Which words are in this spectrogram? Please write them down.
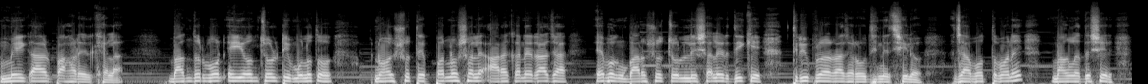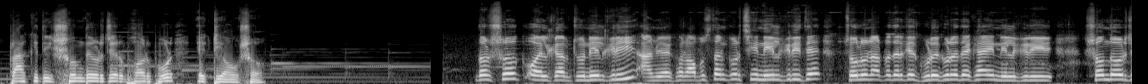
মেঘ আর পাহাড়ের খেলা। বান্দরবন এই অঞ্চলটি মূলত নয়শো তেপ্পান্ন সালে আরাকানের রাজা এবং বারোশো চল্লিশ সালের দিকে ত্রিপুরা রাজার অধীনে ছিল, যা বর্তমানে বাংলাদেশের প্রাকৃতিক সৌন্দর্যের ভরপুর একটি অংশ। দর্শক, ওয়েলকাম টু নীলগিরি। আমি এখন অবস্থান করছি নীলগিরিতে। চলুন আপনাদেরকে ঘুরে ঘুরে দেখাই নীলগিরির সৌন্দর্য।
